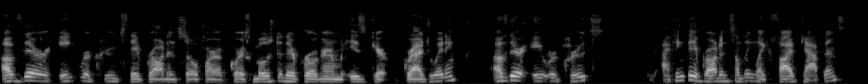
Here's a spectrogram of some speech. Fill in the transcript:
of their eight recruits they brought in so far, of course, most of their program is gra- graduating. Of their eight recruits, I think they brought in something like five captains.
